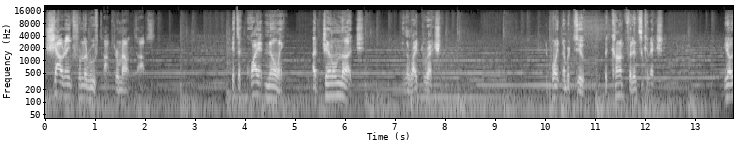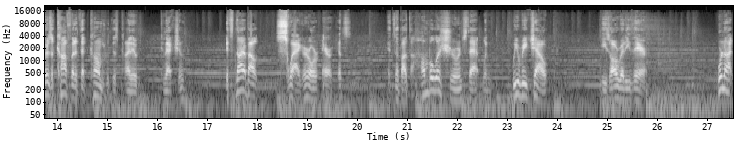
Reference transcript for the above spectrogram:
shouting from the rooftops or mountaintops. It's a quiet knowing, a gentle nudge in the right direction. And point number two the confidence connection. You know, there's a confidence that comes with this kind of connection. It's not about swagger or arrogance. It's about the humble assurance that when we reach out, He's already there. We're not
